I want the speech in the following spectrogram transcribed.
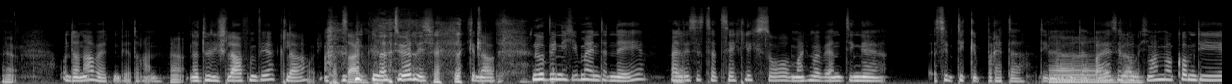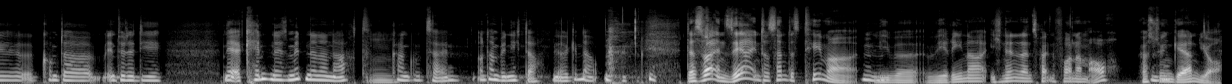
Ja. Und dann arbeiten wir dran. Ja. Natürlich schlafen wir, klar. Wollte ich sagen. Natürlich, genau. Nur bin ich immer in der Nähe, weil es ist tatsächlich so, manchmal werden Dinge, es sind dicke Bretter, die Ja, manchmal dabei sind und manchmal kommen die, kommt da entweder die eine Erkenntnis mitten in der Nacht, Mhm. kann gut sein, und dann bin ich da. Ja, genau. Das war ein sehr interessantes Thema, Mhm. liebe Verena. Ich nenne deinen zweiten Vornamen auch. Hörst du ihn Mhm. gern? Ja.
